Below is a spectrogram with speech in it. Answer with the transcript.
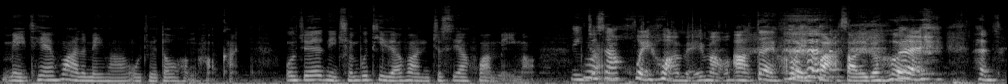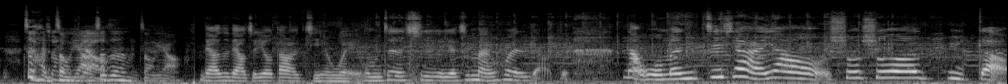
每天画的眉毛，我觉得都很好看。我觉得你全部剃掉的话，你就是要画眉毛，你就是要会画眉毛啊！对，会画少了一个会，对，很这很重要，这真的很重要。聊着聊着又到了结尾，我们真的是也是蛮会聊的。那我们接下来要说说预告。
